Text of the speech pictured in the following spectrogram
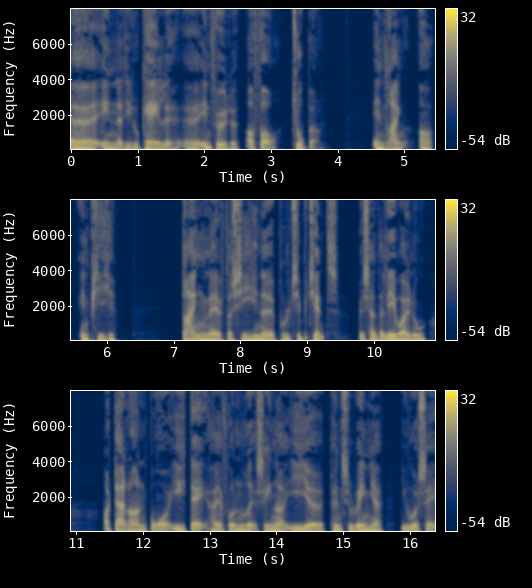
øh, en af de lokale øh, indfødte og får to børn. En dreng og en pige. Drengen er efter sigende politibetjent, hvis han da lever endnu. Og datteren bor i dag, har jeg fundet ud af senere, i uh, Pennsylvania i USA,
